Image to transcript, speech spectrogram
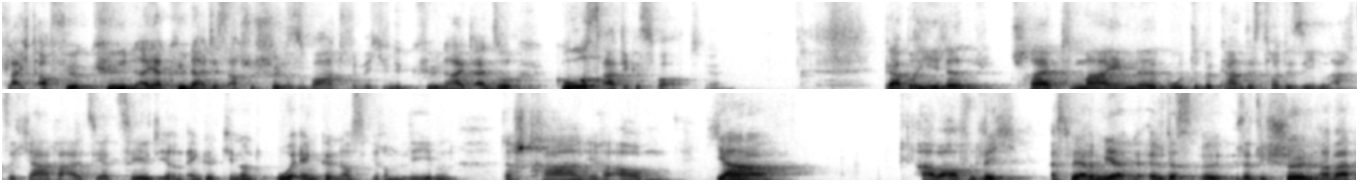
Vielleicht auch für Kühn, ah ja, Kühnheit ist auch schon ein schönes Wort, finde ich. Ich finde Kühnheit ein so großartiges Wort. Ja. Gabriele schreibt, meine gute Bekannte ist heute 87 Jahre alt. Sie erzählt ihren Enkelkindern und Urenkeln aus ihrem Leben, da strahlen ihre Augen. Ja, aber hoffentlich, das wäre mir, äh, das äh, ist natürlich schön, aber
